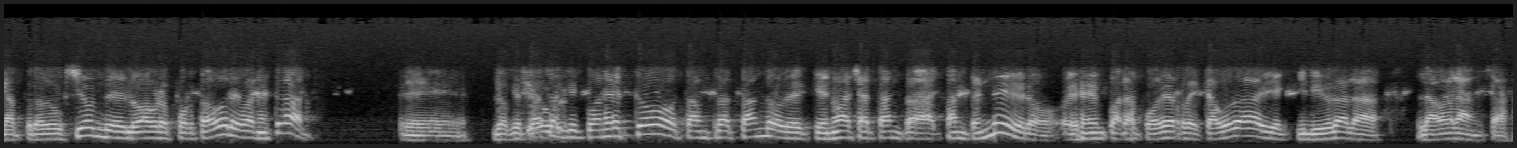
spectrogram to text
la producción de los agroexportadores van a estar. Eh, lo que pasa es que con esto están tratando de que no haya tanta tanto en negro eh, para poder recaudar y equilibrar la, la balanza.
